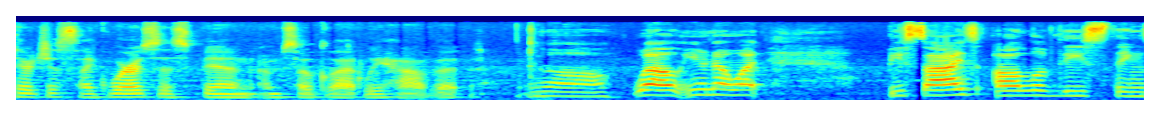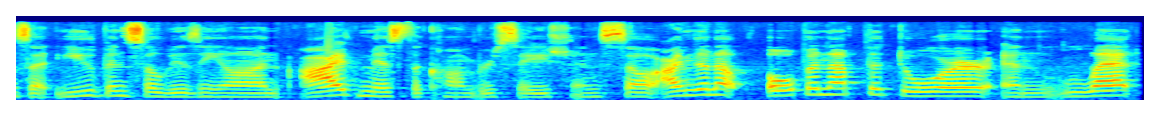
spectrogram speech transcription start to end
they're just like where's this been? I'm so glad we have it. Oh well you know what? Besides all of these things that you've been so busy on i've missed the conversation so i'm going to open up the door and let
